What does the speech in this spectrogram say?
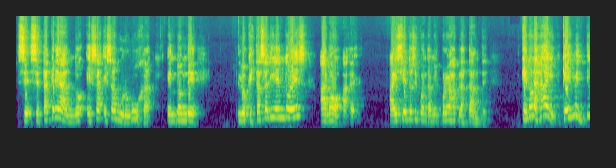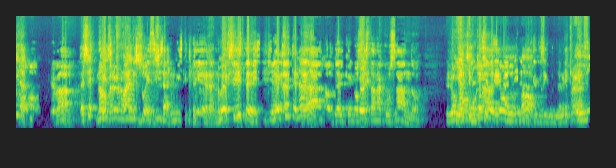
se, se, está creando esa, esa burbuja en donde lo que está saliendo es, ah, no, hay 150 mil pruebas aplastantes, que no las hay, que es mentira. No va. Ese, no, pero no, hay, no existe o sea, ni siquiera, no, no existe, existe, ni siquiera no existe nada. del que nos es, están acusando. Lo más chistoso de todo, no, es que el libro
